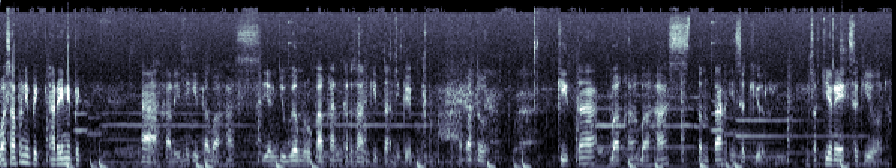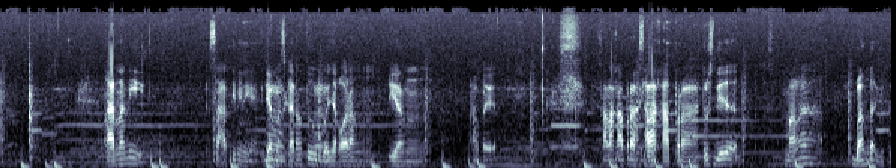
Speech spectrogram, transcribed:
bahas apa nih pik hari ini pik? Nah, kali ini kita bahas yang juga merupakan keresahan kita nih, Pip. Apa tuh? Kita bakal bahas tentang insecure. Insecure ya. Insecure. Karena nih saat ini nih ya, zaman Hmm. sekarang tuh Hmm. banyak orang yang apa ya? Salah kaprah. gitu. salah kaprah. Terus dia malah bangga gitu,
